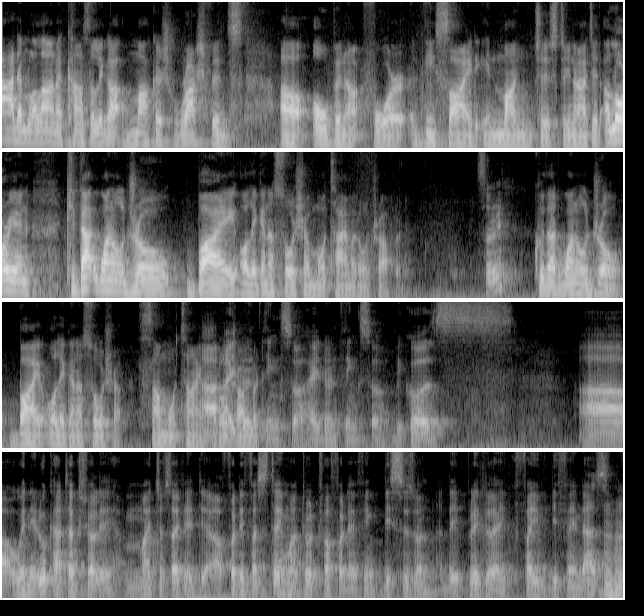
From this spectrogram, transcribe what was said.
Adam Lallana cancelling out Marcus Rashford's uh, opener for the side in Manchester United. Alorian, could that 1 0 draw by Ole Gunnar Solskjaer more time at Old Trafford? Sorry? Could that 1 0 draw by Ole Gunnar Solskjaer some more time Uh, at Old I Trafford? don't think so. I don't think so because uh, when you look at actually Manchester United, uh, for the first time at Old Trafford, I think this season they played like five defenders. Mm-hmm.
